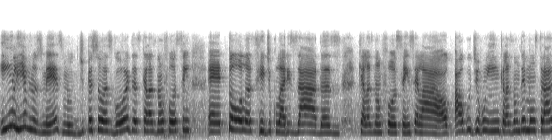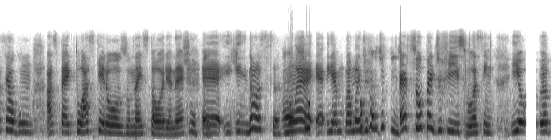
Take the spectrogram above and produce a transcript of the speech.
e em livros mesmo, de pessoas gordas que elas não fossem é, tolas, ridicularizadas, que elas não fossem, sei lá, algo de ruim, que elas não demonstrassem algum aspecto asqueroso na história, né? É, e, e, nossa, é, não é, é, e é, é uma super difícil. É super difícil, assim. E eu eu,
